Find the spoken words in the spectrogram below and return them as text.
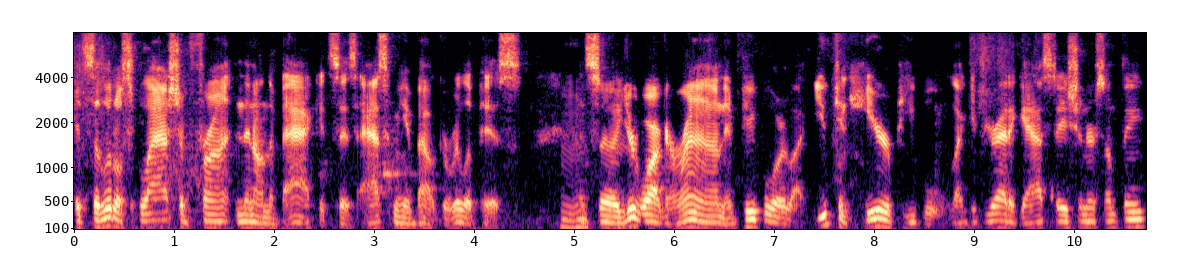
It's a little splash up front, and then on the back it says, "Ask me about Gorilla Piss." Mhm. And so you're walking around, and people are like, you can hear people like if you're at a gas station or something,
